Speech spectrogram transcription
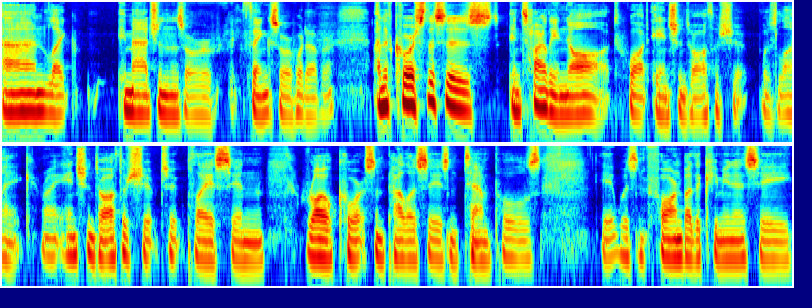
and, like imagines or thinks or whatever. And of course, this is entirely not what ancient authorship was like, right? Ancient authorship took place in royal courts and palaces and temples. It was informed by the community.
